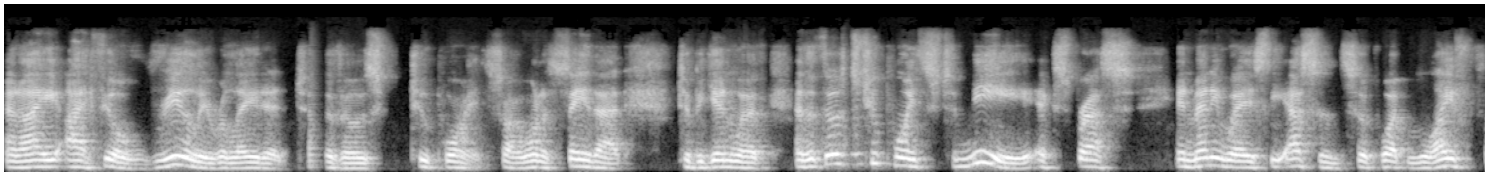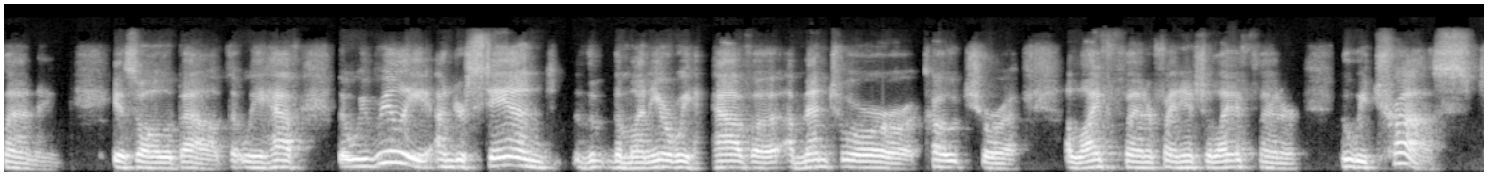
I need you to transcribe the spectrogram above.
and I I feel really related to those two points. So I want to say that to begin with, and that those two points to me express in many ways the essence of what life planning is all about. That we have that we really understand the, the money or we have a, a, mentor or a coach or a, a life planner financial life planner who we trust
